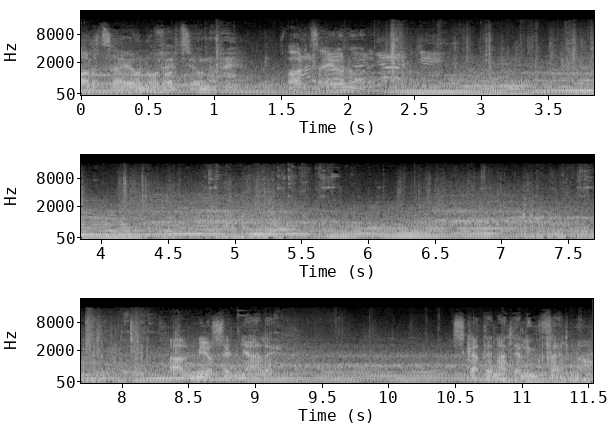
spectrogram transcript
Forza e onore. Forza e onore. Forza e onore. Al mio segnale. Scatenate l'inferno.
